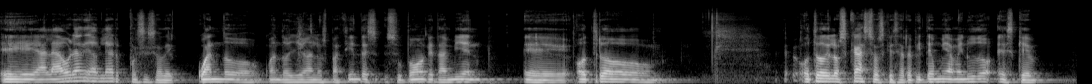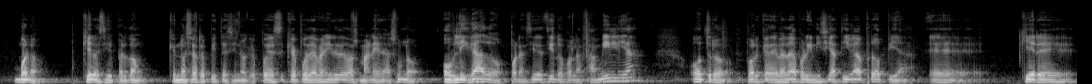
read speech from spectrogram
Eh, a la hora de hablar, pues eso, de cuándo llegan los pacientes, supongo que también eh, otro, otro de los casos que se repite muy a menudo es que, bueno, quiero decir, perdón, que no se repite, sino que puede, que puede venir de dos maneras. Uno, obligado, por así decirlo, por la familia. Otro, porque de verdad, por iniciativa propia, eh, quiere,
